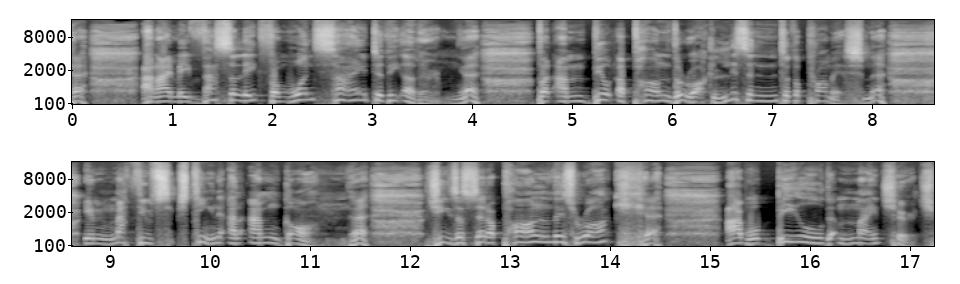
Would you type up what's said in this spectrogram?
and I may vacillate from one side to the other, but I'm built upon the rock. Listen to the promise in Matthew 16, and I'm gone. Jesus said, Upon this rock, I will build my church.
